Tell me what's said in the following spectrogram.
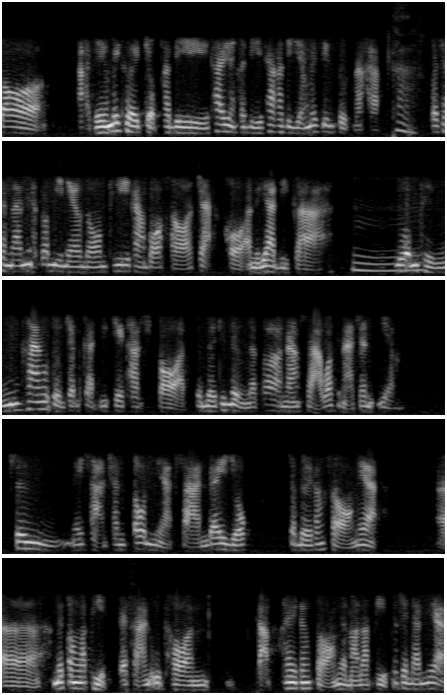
ก็อาจจะยังไม่เคยจบคดี ถ้ายังคดีถ้าคดียังไม่สิ้นสุดนะครับค่ะเพราะฉะนั้นเนี่ยก็มีแนวโน้มที่ทางบสจะขออนุญาตฎีกาอืมรวมถึงห้างหุ้นส่วนจำกัดวิเจทานสปอร์ตจำเลยที่หนึ่งแล้วก็นางสาววัฒนาจันเอี่ยม ซึ่งในศาลชั้นต้นเนี่ยศาลได้ยกจำเลยทั้งสองเนี่ยเอ่อไม่ต้องรับผิดแต่ศาลอุทธรณ์กลับให้ทั้งสองเนี่ยมารับผิด เพราะฉะนั้นเนี่ย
